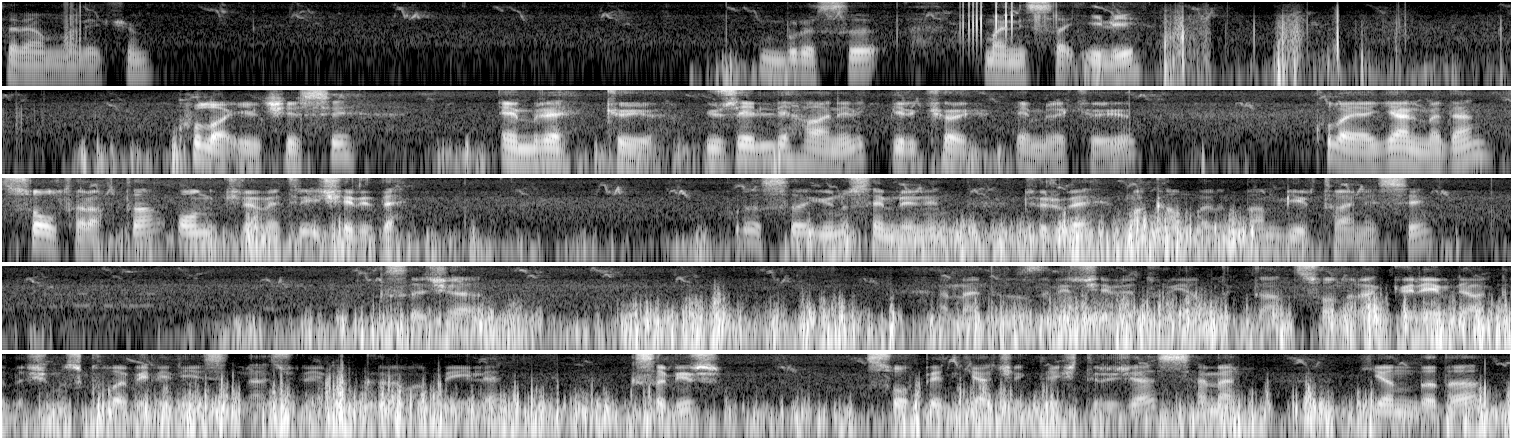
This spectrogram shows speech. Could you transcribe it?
Selamünaleyküm. Burası Manisa ili. Kula ilçesi Emre köyü. 150 hanelik bir köy Emre köyü. Kula'ya gelmeden sol tarafta 10 kilometre içeride. Burası Yunus Emre'nin türbe makamlarından bir tanesi. Kısaca Hemen hızlı bir çevre turu yaptıktan sonra görevli arkadaşımız Kula Belediyesi'nden Süleyman Karaman Bey ile kısa bir sohbet gerçekleştireceğiz. Hemen yanında da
